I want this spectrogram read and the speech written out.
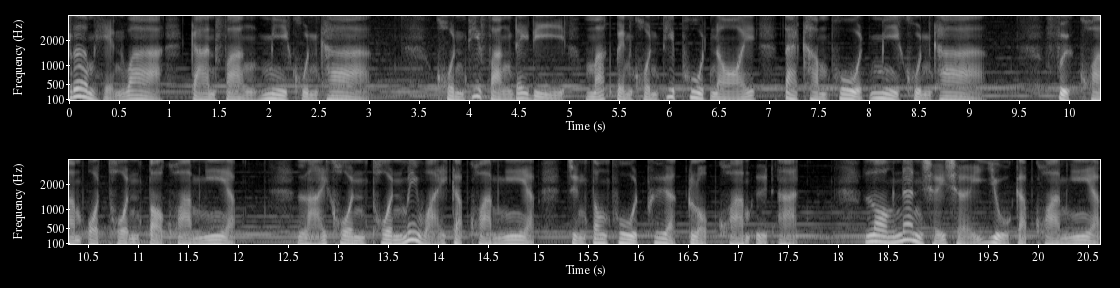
เริ่มเห็นว่าการฟังมีคุณค่า คนที่ฟังได้ดีมักเป็นคนที่พูดน้อย แต่คำพูดมีคุณค่า ฝึกความอดทนต่อความเงียบ หลายคนทนไม่ไหวกับความเงียบ จึงต้องพูดเพื่อกลบความอึดอัด ลองนั่นเฉยๆ อยู่กับความเงียบ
